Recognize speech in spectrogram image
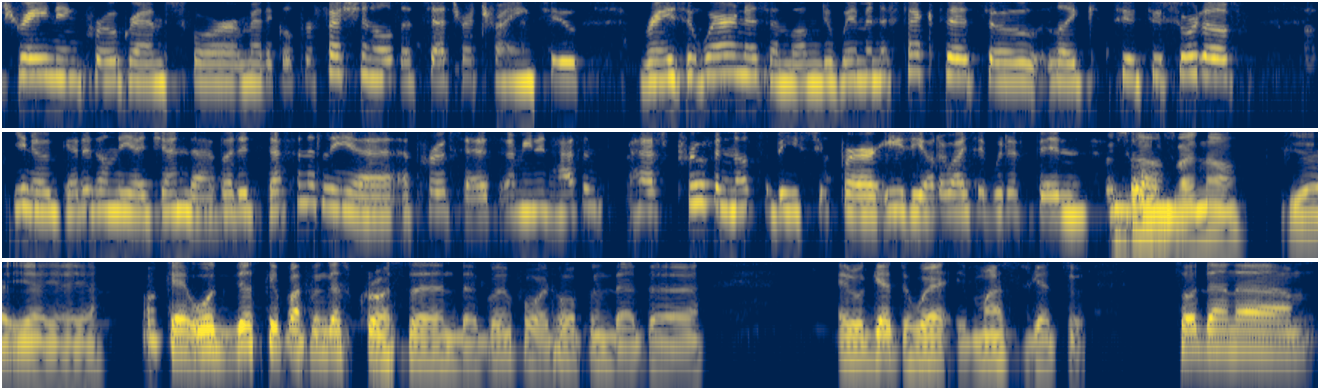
training programs for medical professionals, etc., trying to raise awareness among the women affected. So, like, to to sort of you know get it on the agenda but it's definitely a, a process i mean it hasn't has proven not to be super easy otherwise it would have been done solved by now. Yeah, yeah, yeah, yeah. Okay, we'll just keep our fingers crossed and uh, going forward, hoping that uh, it will get to where it must get to. So then, um,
